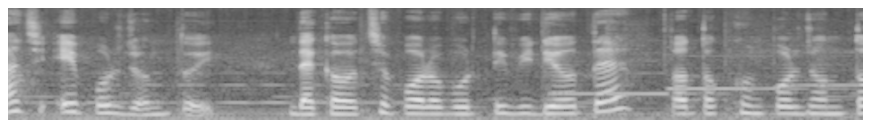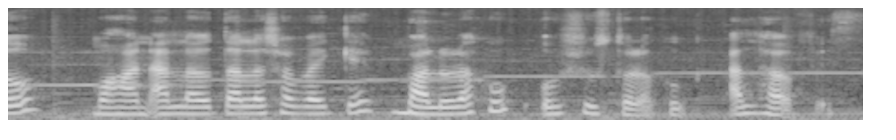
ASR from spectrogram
আজ এ পর্যন্তই। দেখা হচ্ছে পরবর্তী ভিডিওতে। ততক্ষণ পর্যন্ত মহান আল্লাহ তালা সবাইকে ভালো রাখুক ও সুস্থ রাখুক। আল্লাহ হাফেজ।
